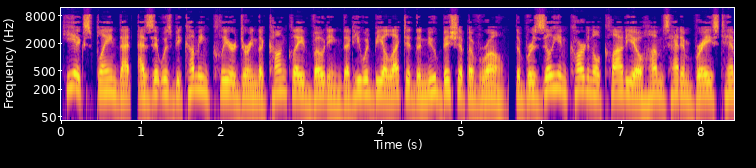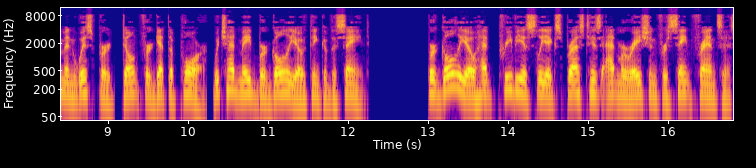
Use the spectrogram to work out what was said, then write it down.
He explained that, as it was becoming clear during the conclave voting that he would be elected the new Bishop of Rome, the Brazilian Cardinal Claudio Hummes had embraced him and whispered, don't forget the poor, which had made Bergoglio think of the saint. Bergoglio had previously expressed his admiration for Saint Francis,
